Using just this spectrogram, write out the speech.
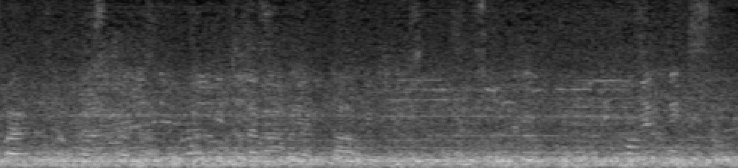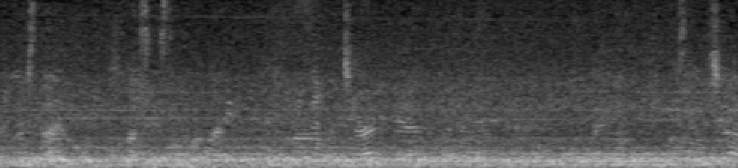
Para nasa bus ka lang. Ito lang ako yung tao. Basta kasi sa mga mga channel. Pasensya.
